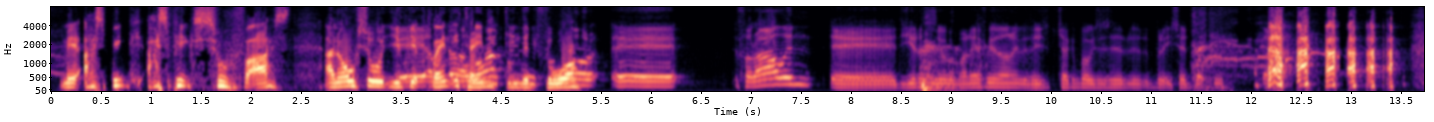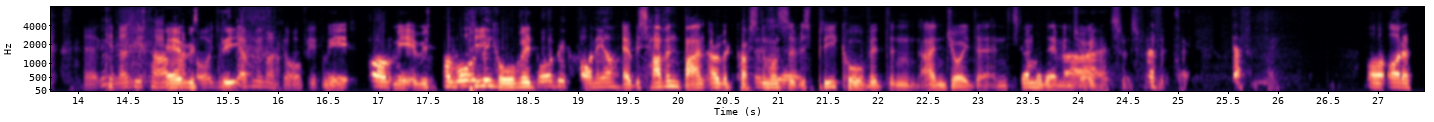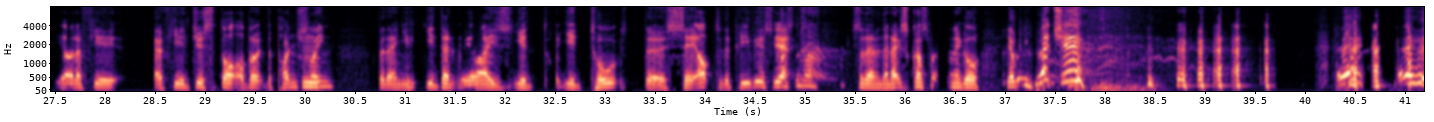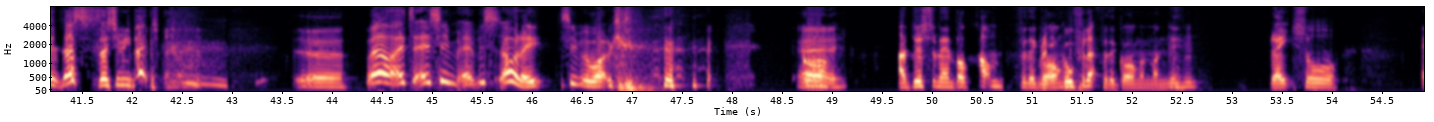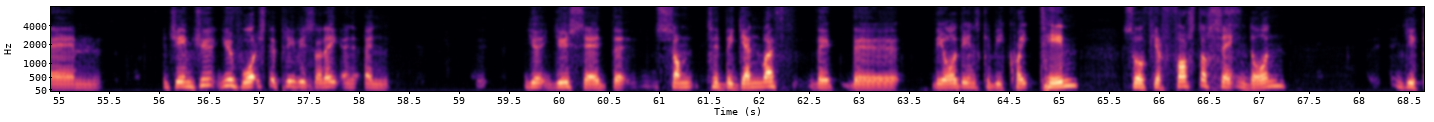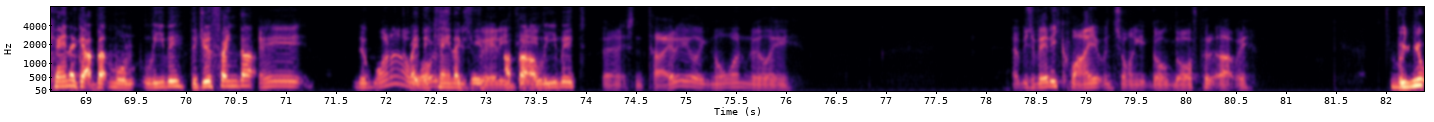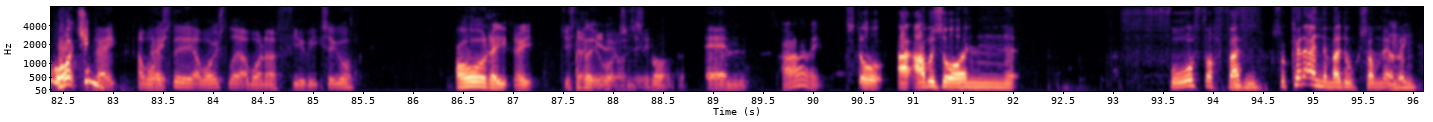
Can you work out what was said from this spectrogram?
Mate, I speak I speak so fast, and also you Eh, get I've plenty got a time latte from the for, door. eh, for Alan, uh, do you know what my nephew on it with his chicken boxes? But he said, Uh, "Can I just have It my was coffee? Pre- give me my coffee." mate, or, mate, it was or what would be pre-COVID. what would be funnier? It was having banter with customers. Is, It uh, was pre-COVID, and I enjoyed it, and some of them enjoyed Aye. it, so it's fine. Different thing. Different thing. Or, or if, or if you if you just thought about the punchline, Mm. but then you, you didn't realise you'd you'd told the setup to the previous Yeah. customer. So then the next customer's gonna go, "You wee bitch, eh? eh, eh, who's this? This you wee bitch." Uh, well, it it seemed it was all right. It seemed to work. Oh, Uh, I just remembered something for the Right, gong. go for it. For the gong on Monday. mhm. Right, so um James, you you've watched it previously, right? And and you you said that some to begin with, the the the audience could be quite tame. So if you're first or second on, you kind of get a bit more leeway. Did you find that? Eh, The one I like watched kind of was gave very a bit of leeway. in its entirety. Like no one really. It was very quiet when someone get gonged off. Put it that way. Were you watching? Right. I watched the I watched like one a few weeks ago. Oh, right, right. Just I out thought you were watching curiosity. Scott. Um, Ah, right. so I, I was on fourth or 5th Mhm. so kind of in the middle somewhere, right?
